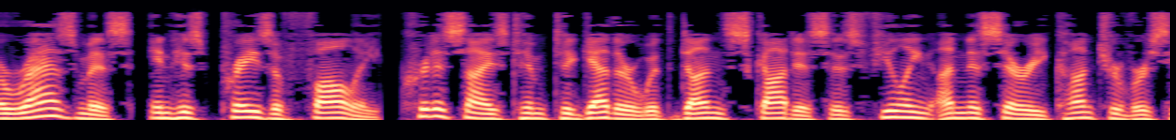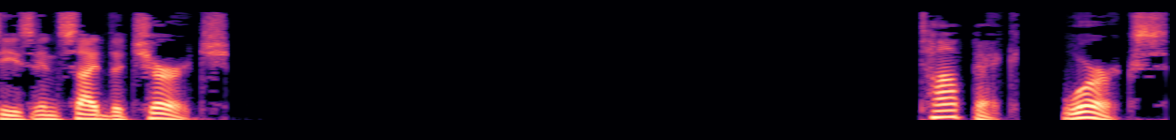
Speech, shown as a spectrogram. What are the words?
Erasmus, in his praise of folly, criticized him together with Duns Scotus as fueling unnecessary controversies inside the Church. Works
